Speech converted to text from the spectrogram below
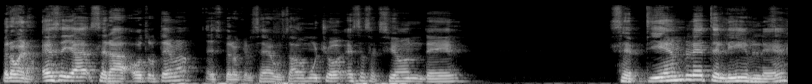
Pero bueno, ese ya será otro tema. Espero que les haya gustado mucho esta sección de septiembre terrible.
